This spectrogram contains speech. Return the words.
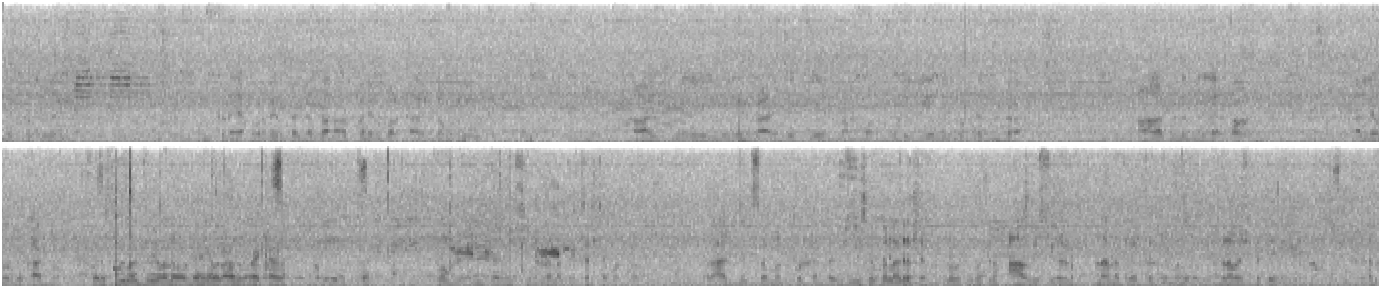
ನೇತೃತ್ವದಲ್ಲಿ ಒಂದು ಕಡೆ ಅವರಲ್ಲಿರ್ತಕ್ಕಂಥ ಆತ್ಮನಿರ್ಭರ್ ಕಾರ್ಯಕ್ರಮಗಳಿವೆ ಆ ಹಿನ್ನೆಲೆಯಲ್ಲಿ ರಾಜ್ಯಕ್ಕೆ ನಮ್ಮ ಕೊಡುಗೆಯನ್ನು ಕೊಟ್ಟ ನಂತರ ಆ ಅಭಿನಂದನೆಗೆ ಅರ್ಥ ಆಗುತ್ತೆ ಅಲ್ಲಿವರೆಗೂ ಕಾದು ಸರ್ ಸೂರಜ್ ರೇವಣ್ಣ ಅವ್ರ ಮೇಲೆ ಇವತ್ತೊಂದು ಪ್ರಕರಣ. ಸರ್. ಇಂಥ ವಿಷಯಗಳು ನನ್ನ ಹತ್ರ ಚರ್ಚೆ ಮಾಡ್ತಾರೆ. ರಾಜ್ಯಕ್ಕೆ ಸಂಬಂಧಪಟ್ಟಂಥ ವಿಷಯ ಆ ವಿಷಯಗಳನ್ನ ನನ್ನ ಹತ್ರ ಯಾಕೆ ಚರ್ಚೆ ಮಾಡ್ತಾರೆ. ಅದರ ಅವಶ್ಯಕತೆ ಏನಿದೆ? ಅದು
